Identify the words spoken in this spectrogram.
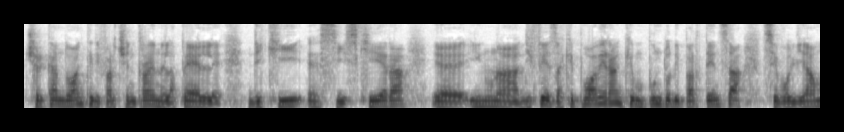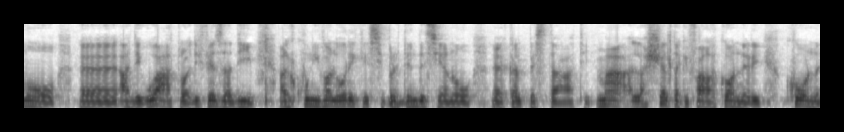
cercando anche di farci entrare nella pelle di chi si schiera eh, in una difesa che può avere anche un punto di partenza, se vogliamo, eh, adeguato, la difesa di alcuni valori che si pretende siano eh, calpestati. Ma la scelta che fa la Connery con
